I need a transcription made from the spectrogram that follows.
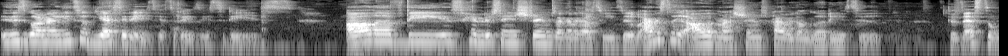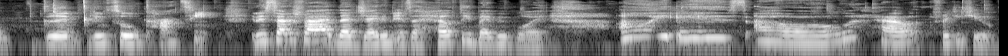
Is this going on YouTube? Yes, it is. Yes, it is. Yes, it is. All of these Henderson streams are gonna go to YouTube. Honestly, all of my streams probably gonna go to YouTube because that's some good YouTube content. It is certified that Jaden is a healthy baby boy. Oh, he is. Oh, how freaking cute.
